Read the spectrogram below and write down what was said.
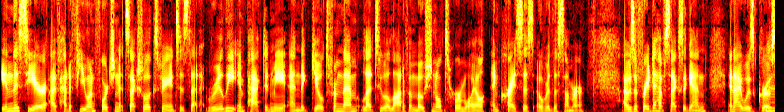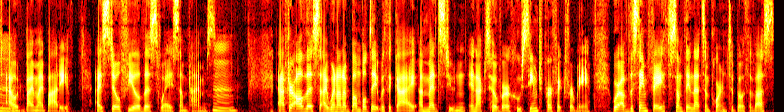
In this year, I've had a few unfortunate sexual experiences that really impacted me, and the guilt from them led to a lot of emotional turmoil and crisis over the summer. I was afraid to have sex again, and I was grossed hmm. out by my body. I still feel this way sometimes. Hmm. After all this, I went on a Bumble date with a guy, a med student, in October who seemed perfect for me. We're of the same faith, something that's important to both of us.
